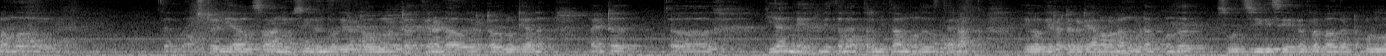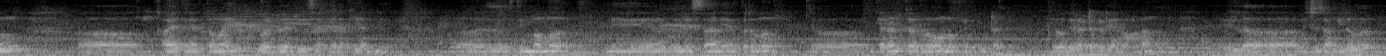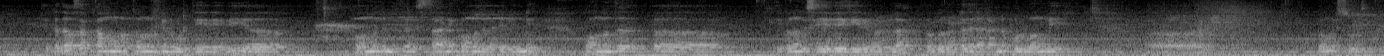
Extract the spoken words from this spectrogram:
මම දැන් ඕස්ට්‍රේලියාව සහ නිව්සීලන්ත වගේ රටවල් වලට කැනඩාව වගේ රටවල් වලට යන අයට කියන්නේ මෙතන අතර මිතාම හොඳ තැනක්. ඒ වගේ රටකට යනවා නම් ගොඩක් හොඳ සුවචිරි සේවයක් ලබා ගන්න පුළුවන් ආයතනයක් තමයි වර්ල්ඩ් වයිඩ් වීසා කියලා කියන්නේ. ඉතින් මම මේ වෙන ස්ථානයේ අතරම ගැරන්ට් කරනවා ඕන කෙනෙකුට ඒ වගේ රටකට යනවා නම් ඇවිල්ලා මිස්ටර් සමිලව එක දවසක් හම්බ වුණොත් ඕන කෙනෙකුට තේරෙවි කොහොමද මෙතන ස්ථානයේ කොහොමද වැඩ වෙන්නේ කොහොමද ඒගොල්ලන්ගේ සේවය කිරීම වල ඔයගොල්ලන්ට දැනගන්න පුළුවන් වෙයි. බොහොම ස්තුතියි.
